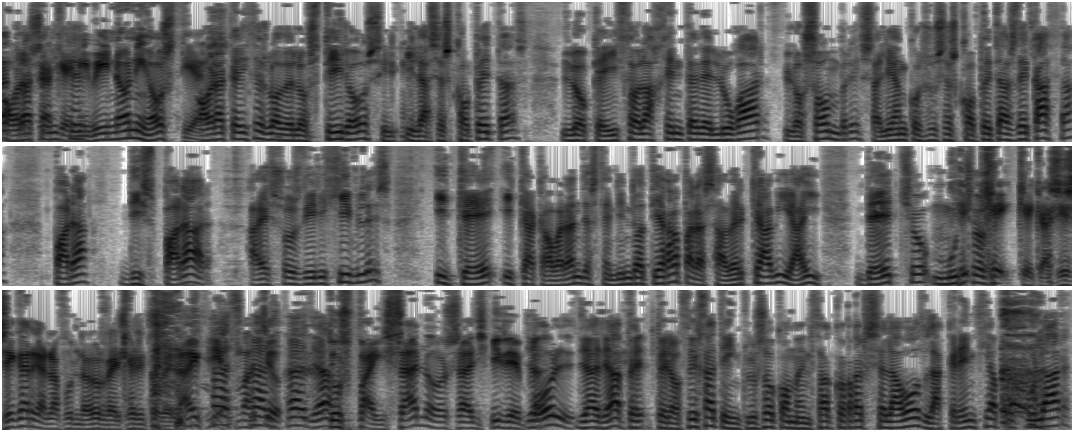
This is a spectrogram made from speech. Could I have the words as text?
ahora que, ni vino ni hostias. Ahora que dices lo de los tiros y, y las escopetas, lo que hizo la gente del lugar, los hombres, salían con sus escopetas de caza para disparar a esos dirigibles y que, y que acabaran descendiendo a tierra para saber qué había ahí. De hecho, muchos... Que, casi se carga la fundador del ejército del aire, macho. Tus paisanos allí de Paul. Ya, ya, pero fíjate, incluso comenzó a correrse la voz, la creencia popular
